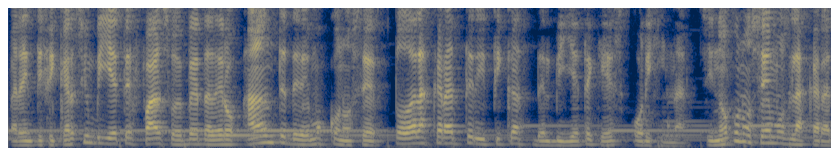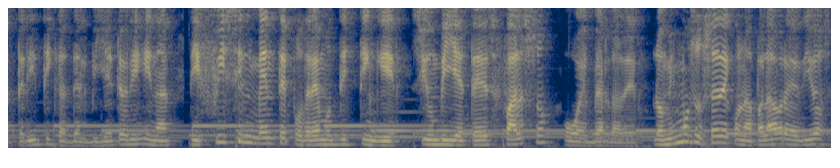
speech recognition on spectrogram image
Para identificar si un billete es falso o es verdadero, antes debemos conocer todas las características del billete que es original. Si no conocemos las características del billete original, difícilmente podremos distinguir si un billete es falso o es verdadero. Lo mismo sucede con la palabra de Dios.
